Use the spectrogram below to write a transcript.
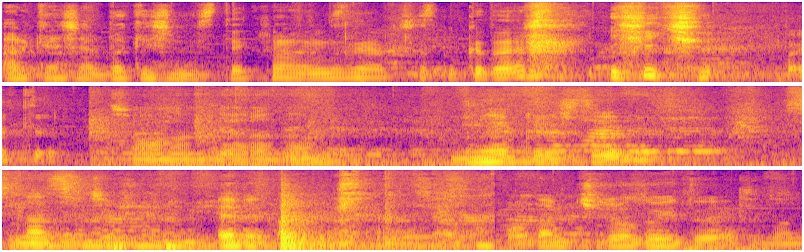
Arkadaşlar bakın şimdi biz tekrarımızı yapacağız. O kadar iyi ki. Bakın. Sonra diğer adam Bunu hep karıştırıyordum. Nazlıcım Evet. o adam kiloluydu. kilolu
